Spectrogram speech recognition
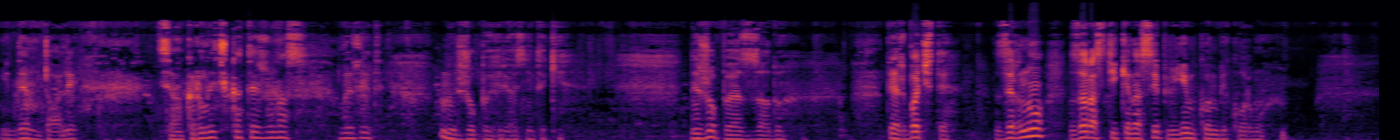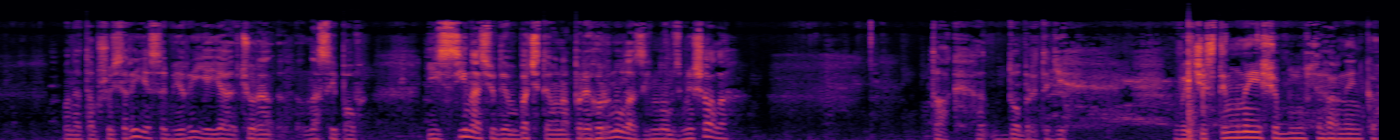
Йдемо далі. Ця кроличка теж у нас лежить. Ну, жопи грязні такі. Не жопи, а ззаду. Теж, бачите, зерно зараз тільки насиплю їм комбікорму. Вона там щось риє собі, риє. Я вчора насипав їй сіна сюди. Бачите, вона перегорнула, з гімном змішала. Так, добре тоді вичистимо неї, щоб було все гарненько.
